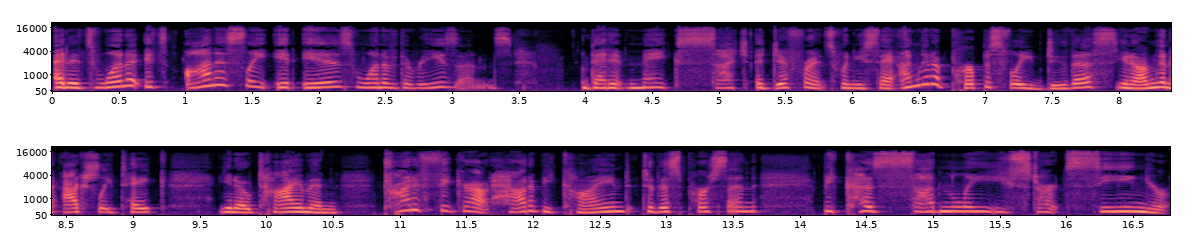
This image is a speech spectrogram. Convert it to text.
And it's one of, it's honestly, it is one of the reasons that it makes such a difference when you say, I'm going to purposefully do this. You know, I'm going to actually take, you know, time and try to figure out how to be kind to this person because suddenly you start seeing your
